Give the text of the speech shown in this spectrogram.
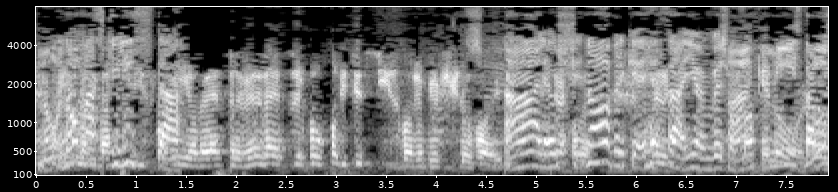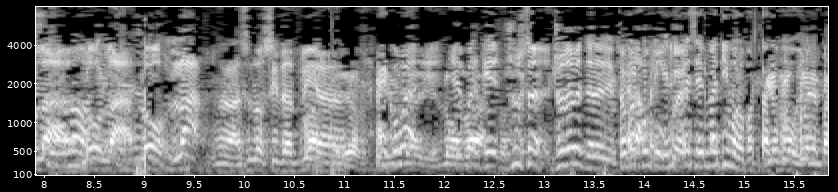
no No, non maschilista. Io deve essere, deve essere un po' di sessismo che mi è uscito fuori. Ah, le è uscito. No, perché eh, sai, io invece un po' femminista lo, lo, lo sono. Lo là, lo là, se lo si dà via. Ecco, ma è perché comunque il preservativo lo portate voi. Problema,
